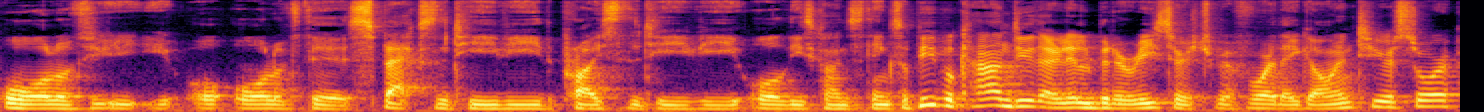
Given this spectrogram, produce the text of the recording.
all of the, all of the specs of the TV, the price of the TV, all these kinds of things. So people can do their little bit of research before they go into your store.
